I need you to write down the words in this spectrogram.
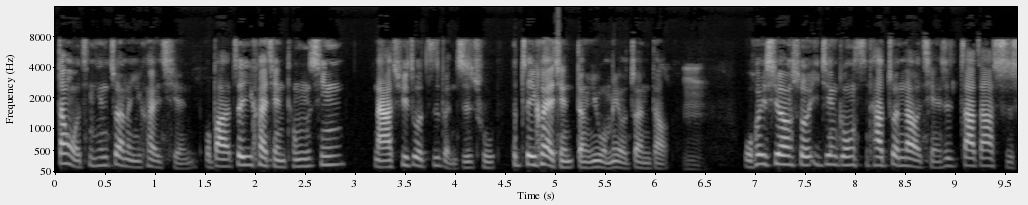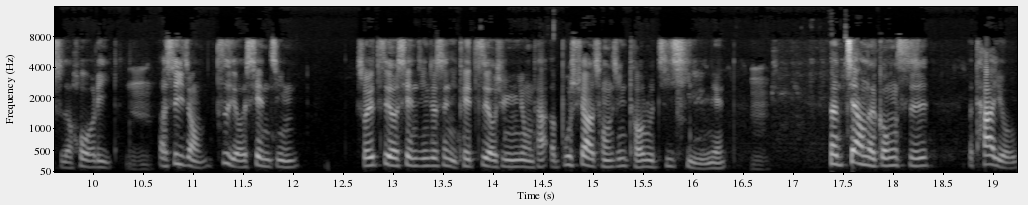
当我今天赚了一块钱，我把这一块钱重新拿去做资本支出，那这一块钱等于我没有赚到。嗯。我会希望说，一间公司它赚到的钱是扎扎实实的获利，嗯，而是一种自由现金。所以自由现金，就是你可以自由去运用它，而不需要重新投入机器里面，嗯。那这样的公司，它有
